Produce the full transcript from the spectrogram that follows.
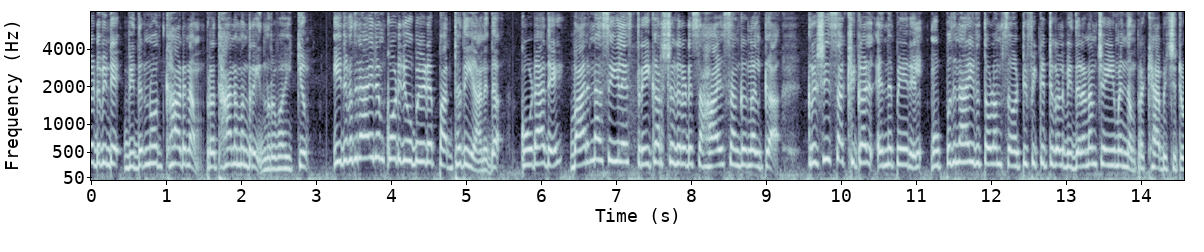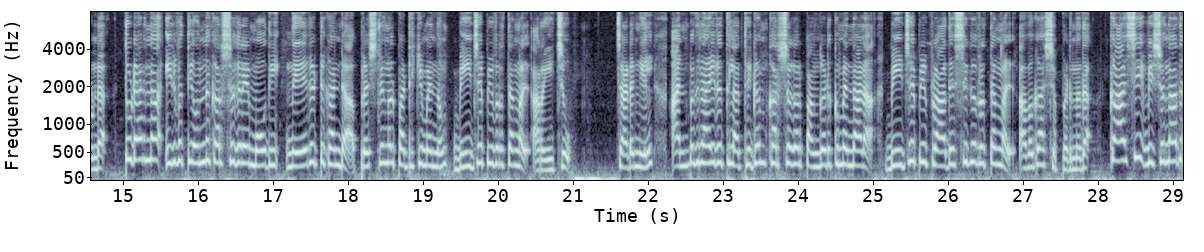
ഗഡുവിന്റെ വിതരണോദ്ഘാടനം പ്രധാനമന്ത്രി നിർവഹിക്കും. ഇരുപതിനായിരം കോടി രൂപയുടെ പദ്ധതിയാണിത്. കൂടാതെ വാരണാസിയിലെ സ്ത്രീ കർഷകരുടെ സഹായ സംഘങ്ങൾക്ക് കൃഷി സഖികൾ എന്ന പേരിൽ മുപ്പതിനായിരത്തോളം സർട്ടിഫിക്കറ്റുകൾ വിതരണം ചെയ്യുമെന്നും പ്രഖ്യാപിച്ചിട്ടുണ്ട്. തുടർന്ന് ഇരുപത്തിയൊന്ന് കർഷകരെ മോദി നേരിട്ട് കണ്ട് പ്രശ്നങ്ങൾ പഠിക്കുമെന്നും ബി ജെ പി വൃത്തങ്ങൾ അറിയിച്ചു. ചടങ്ങിൽ അൻപതിനായിരത്തിലധികം കർഷകർ പങ്കെടുക്കുമെന്നാണ് ബി ജെ പി പ്രാദേശിക വൃത്തങ്ങൾ അവകാശപ്പെടുന്നത്. കാശി വിശ്വനാഥ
